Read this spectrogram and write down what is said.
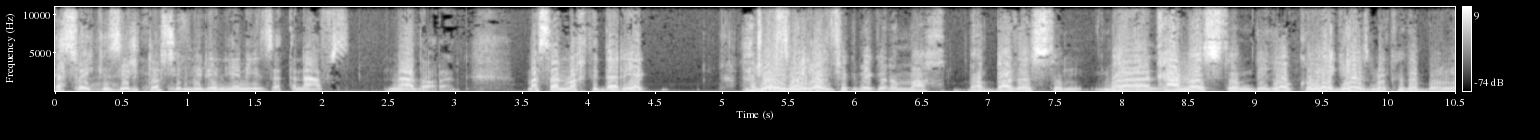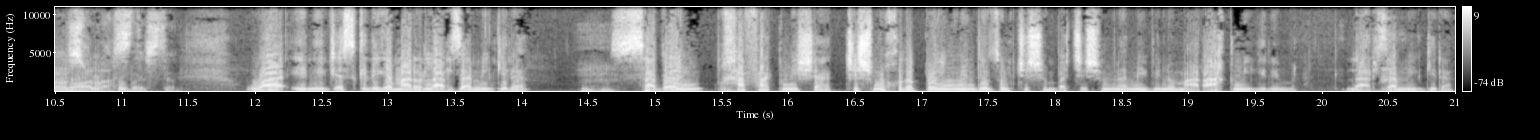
کسایی که زیر تاثیر میرن یعنی عزت نفس ندارن مثلا وقتی در یک جایی میگم فکر می‌کنم من بد هستم بله. کم هستم دیگه کلگی از من کده بالاست, بالاست. خوب هستم. و اینی جست که دیگه مرا لرزه می‌گیره. صدایم خفک میشه. چشم خود پایین میندازم. چشم به چشم نمی‌بینم. مرق می‌گیریم. لرزه می‌گیره.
